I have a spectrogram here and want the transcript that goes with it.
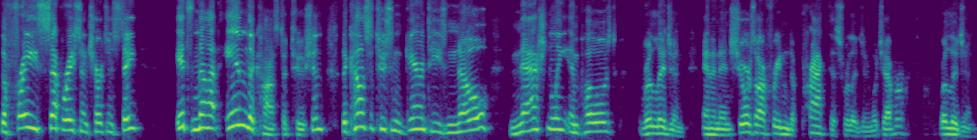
the phrase separation of church and state, it's not in the Constitution. The Constitution guarantees no nationally imposed religion and it ensures our freedom to practice religion, whichever religion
